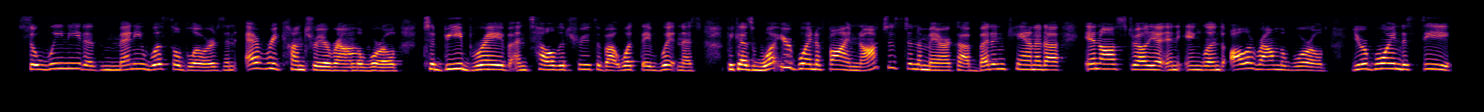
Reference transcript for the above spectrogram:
So we need as many whistleblowers in every country around the world to be brave and tell the truth about what they've witnessed. Because what you're going to find, not just in America, but in Canada, in Australia, in England, all around the world, you're going to see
